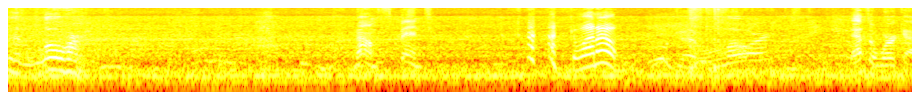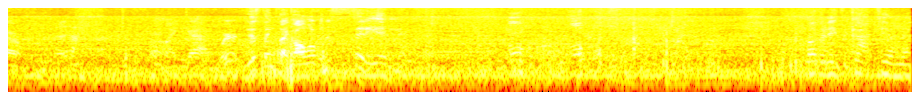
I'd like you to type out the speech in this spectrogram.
Good lord. Now I'm spent. Come on out. Oh, good lord. That's a workout. Oh my god. Where this thing's like all over the city, isn't it? Oh, oh. Mother needs a cocktail now.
